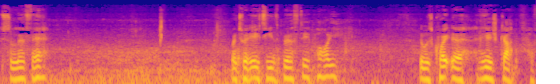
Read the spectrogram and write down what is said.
used to live there went to her 18th birthday party. There was quite a, an age gap of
